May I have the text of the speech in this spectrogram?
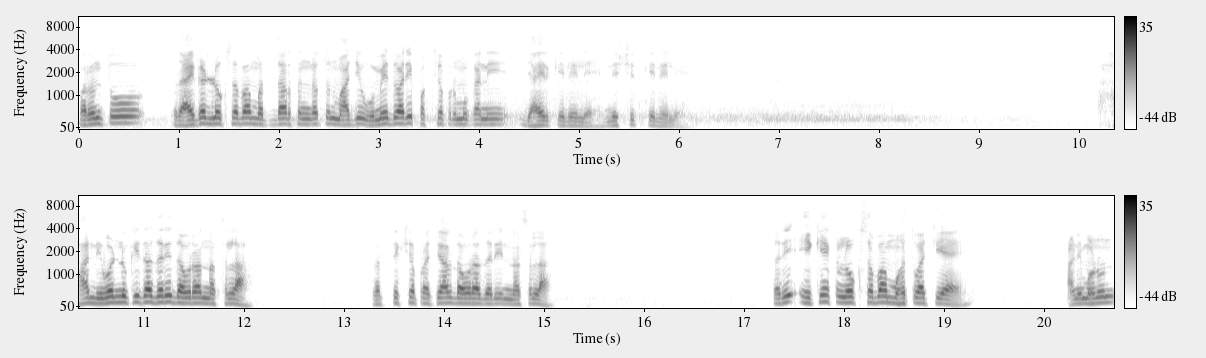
परंतु रायगड लोकसभा मतदारसंघातून माझी उमेदवारी पक्षप्रमुखांनी जाहीर केलेली आहे निश्चित केलेली आहे. हा निवडणुकीचा जरी दौरा नसला प्रत्यक्ष प्रचार दौरा जरी नसला तरी एक एक लोकसभा महत्त्वाची आहे. आणि म्हणून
